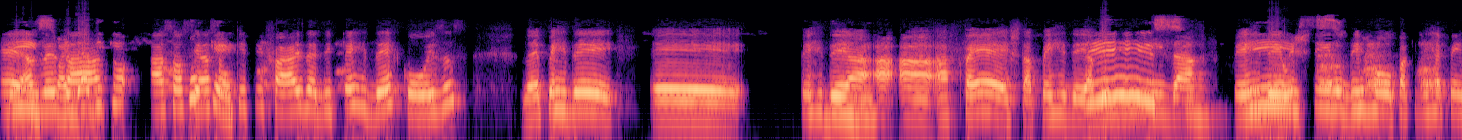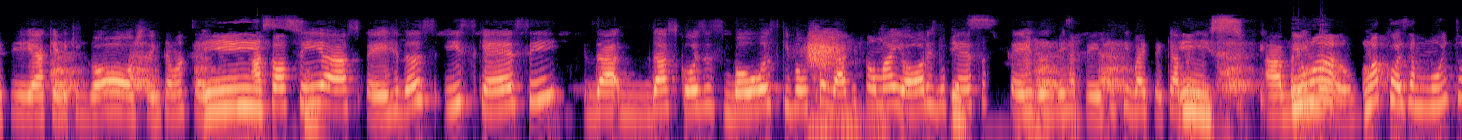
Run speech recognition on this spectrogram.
É, Isso, às vezes a, de que... a associação que se faz é de perder coisas, né, perder... É, perder a, a, a, festa, perder a bebida, perder Isso. o estilo de roupa que de repente é aquele que gosta. Então, assim, Isso. associa as perdas e esquece da, das coisas boas que vão chegar, que são maiores do que Isso. essas perdas, de repente, que vai ter que abrir. Isso. Abrir e uma, uma coisa muito,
